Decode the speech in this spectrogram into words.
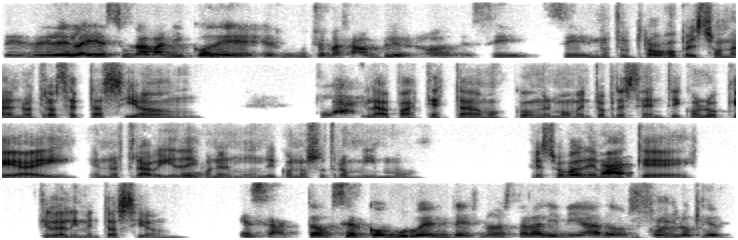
es un abanico de, es mucho más amplio, ¿no? Sí, sí. nuestro trabajo personal, nuestra aceptación. Claro. La paz que estamos con el momento presente y con lo que hay en nuestra vida y con el mundo y con nosotros mismos. Eso vale más que, que la alimentación. Exacto, ser congruentes, ¿no? Estar alineados con lo que...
